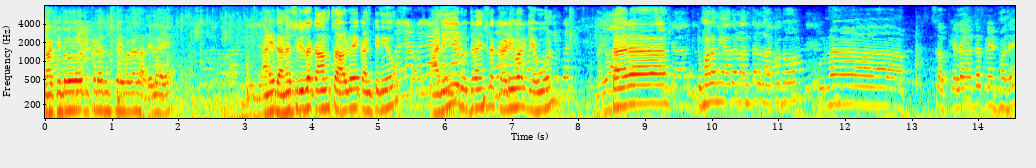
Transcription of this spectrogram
बाकी तो तिकडे दुसरे बघा झालेला आहे. आणि धनश्रीचं काम चालू आहे कंटिन्यू आणि रुद्रांशला कडीवर घेऊन. तर तुम्हाला मी आता नंतर दाखवतो. पूर्ण सब केल्यानंतर प्लेटमध्ये.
